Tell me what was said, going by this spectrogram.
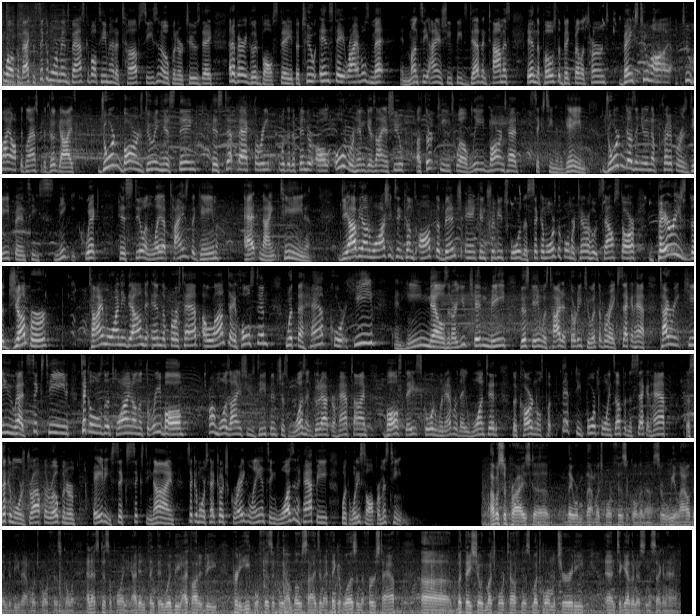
Welcome back. The Sycamore men's basketball team had a tough season opener Tuesday at a very good Ball State. The two in-state rivals met in Muncie. ISU feeds Devin Thomas in the post. The big fella turns, banks too high, too high off the glass for the good guys. Jordan Barnes doing his thing. His step back three with the defender all over him gives ISU a 13-12 lead. Barnes had 16 in the game. Jordan doesn't get enough credit for his defense. He's sneaky quick. His steal and layup ties the game at 19. De'Avion Washington comes off the bench and contributes for the Sycamores. The former Terre Haute South star buries the jumper Time winding down to end the first half. Alante Holston with the half-court heave, and he nails it. Are you kidding me? This game was tied at 32 at the break. Second half, Tyreke Key, who had 16, tickles the twine on the three ball. Problem was ISU's defense just wasn't good after halftime. Ball State scored whenever they wanted. The Cardinals put 54 points up in the second half. The Sycamores dropped their opener 86-69. Sycamore's head coach Greg Lansing wasn't happy with what he saw from his team. I was surprised uh, they were that much more physical than us, or we allowed them to be that much more physical, and that's disappointing. I didn't think they would be. I thought it'd be pretty equal physically on both sides, and I think it was in the first half. Uh, but they showed much more toughness, much more maturity, and togetherness in the second half.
